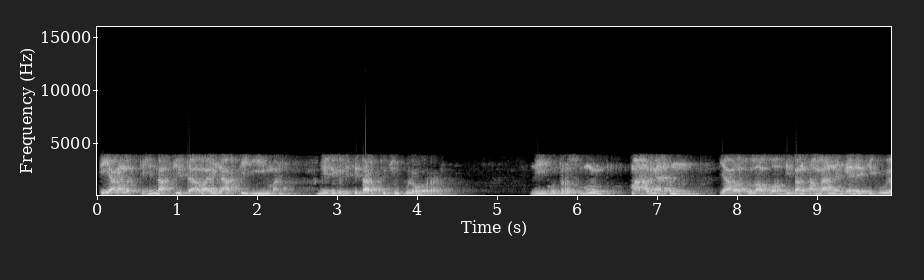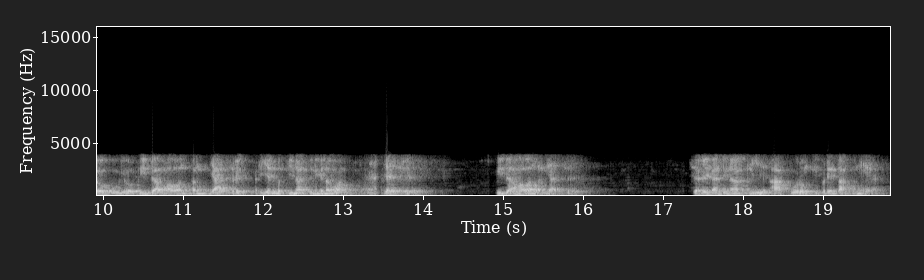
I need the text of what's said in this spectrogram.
Tiang Medina didakwai Nabi iman. Ini ku sekitar 70 orang. Niku terus matur ngeten, ya Rasulullah, timbang sampean ning kene diguyo-guyo, pindah mawon teng Yasrib. Riyen Medina jenenge apa? Yasrib. Pindah mawon teng Yasrib. Jadi kanji Nabi, aku rong diperintah pengiran.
